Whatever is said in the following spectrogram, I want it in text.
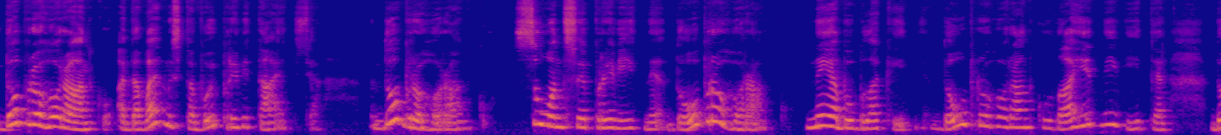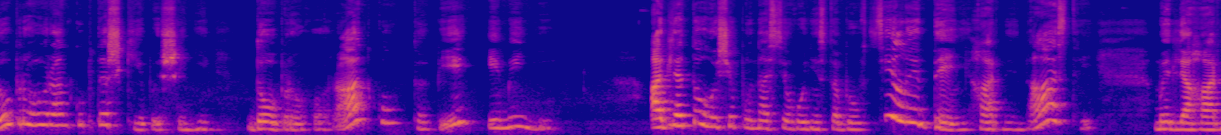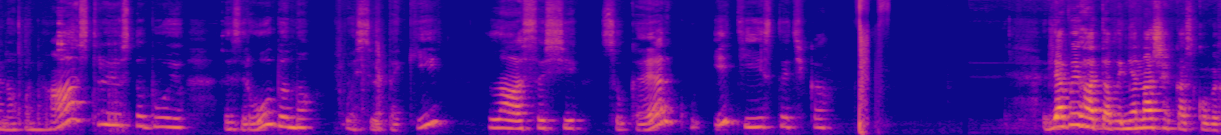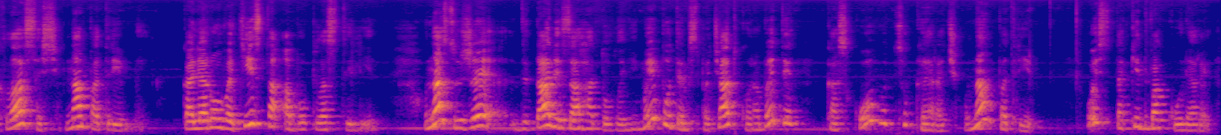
Доброго ранку! А давай ми з тобою привітаємося. Доброго ранку! Сонце привітне, доброго ранку, небо блакитне, доброго ранку, лагідний вітер, доброго ранку, пташки вишені, доброго ранку тобі і мені. А для того, щоб у нас сьогодні з тобою цілий день гарний настрій, ми для гарного настрою з тобою зробимо ось отакі ласощі, цукерку і тістечка. Для виготовлення наших казкових ласощів нам потрібне кольорове тісто або пластилін. У нас вже деталі заготовлені. Ми будемо спочатку робити казкову цукерочку. Нам потрібні ось такі два кольори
